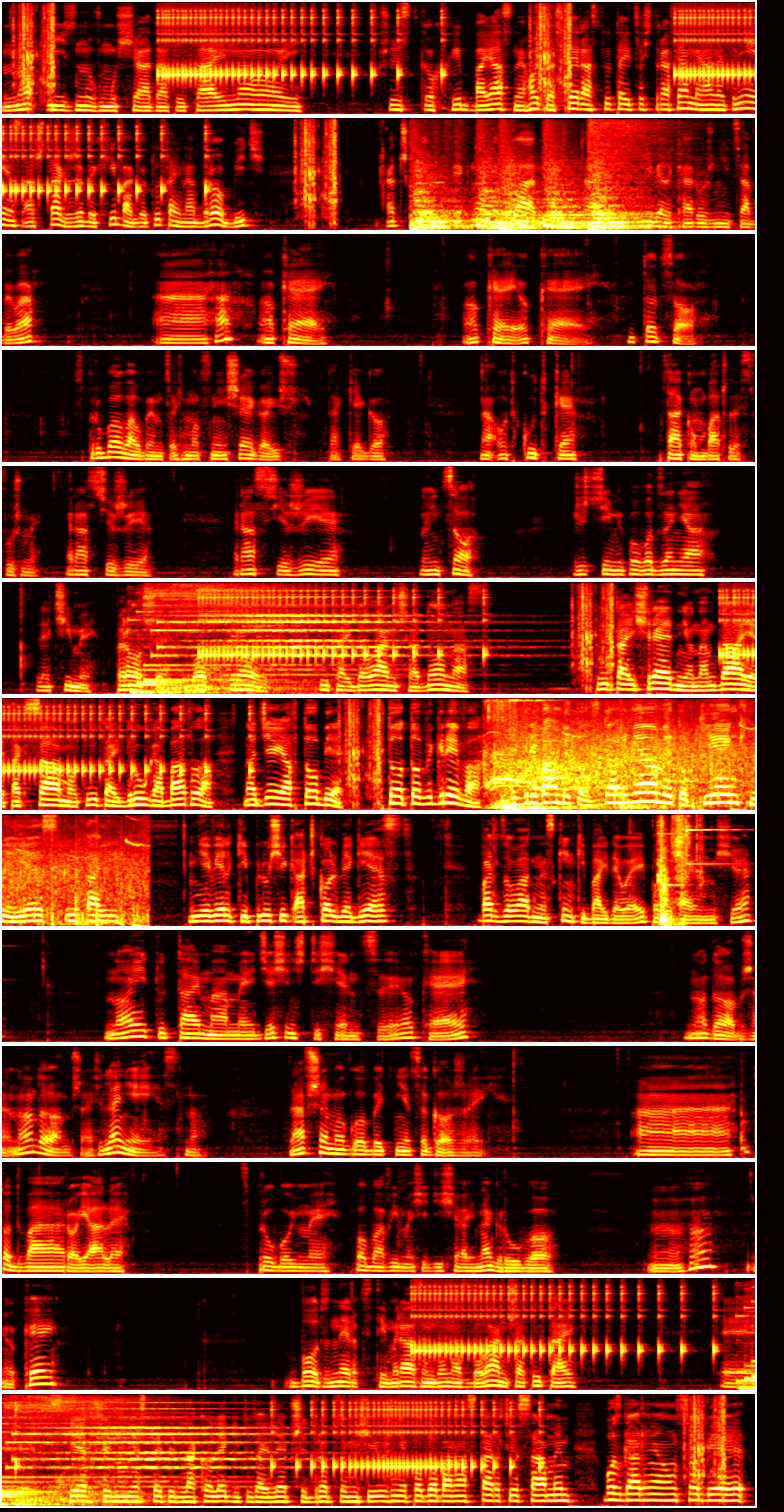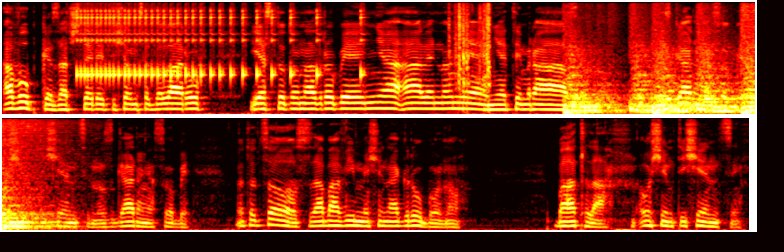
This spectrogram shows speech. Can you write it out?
No i znów mu siada tutaj, no i wszystko chyba jasne, chociaż teraz tutaj coś trafiamy, ale to nie jest aż tak, żeby chyba go tutaj nadrobić. Aczkolwiek, no dokładnie, tutaj niewielka różnica była. Aha, okej. Okej, okej. No To co? Spróbowałbym coś mocniejszego już takiego na odkutkę. Taką battle stwórzmy. Raz się żyje. Raz się żyje. No i co? Życzcie mi powodzenia. Lecimy. Proszę, bot troll tutaj dołącza do nas. Tutaj średnio nam daje, tak samo. Tutaj druga batla. Nadzieja w tobie. Kto to wygrywa? Wygrywamy to, zgarniamy to. Pięknie jest tutaj niewielki plusik, aczkolwiek jest. Bardzo ładne skinki, by the way, podobają mi się. No i tutaj mamy 10 tysięcy, okej. No dobrze, no dobrze, źle nie jest, no. Zawsze mogło być nieco gorzej. A to dwa royale. Spróbujmy, pobawimy się dzisiaj na grubo. Mhm, okej. Bot nerd tym razem do nas dołącza tutaj. E, z pierwszej, no niestety dla kolegi tutaj lepszy drop, co mi się już nie podoba na starcie samym, bo zgarnia on sobie awupkę za 4000 dolarów. Jest to do nadrobienia, ale no nie, nie tym razem. No. Nie zgarnia sobie 8000, no zgarnia sobie. No to co, zabawimy się na grubo, no. Batla, 8000.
